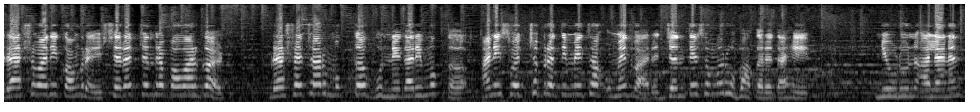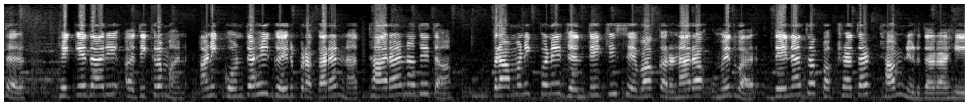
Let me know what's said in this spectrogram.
राष्ट्रवादी काँग्रेस शरदचंद्र पवार गट भ्रष्टाचार मुक्त गुन्हेगारी मुक्त आणि स्वच्छ प्रतिमेचा उमेदवार जनतेसमोर उभा करत आहे. निवडून आल्यानंतर ठेकेदारी अतिक्रमण आणि कोणत्याही गैरप्रकारांना थारा न देता प्रामाणिकपणे जनतेची सेवा करणारा उमेदवार देण्याचा पक्षाचा ठाम निर्धार आहे.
